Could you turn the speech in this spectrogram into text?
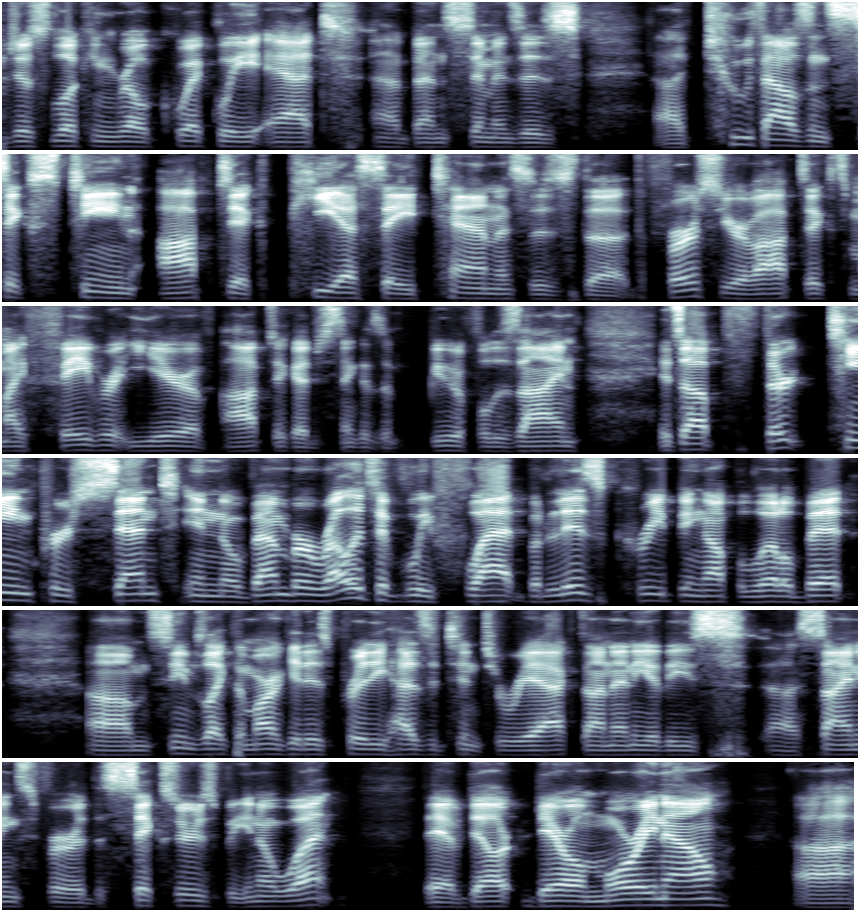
just looking real quickly at uh, Ben Simmons's uh, 2016 Optic PSA 10. This is the, the first year of Optic. It's my favorite year of Optic. I just think it's a beautiful design. It's up 13% in November, relatively flat, but it is creeping up a little bit. Um, seems like the market is pretty hesitant to react on any of these uh, signings for the Sixers, but you know what? They have Daryl Morey now. Uh,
